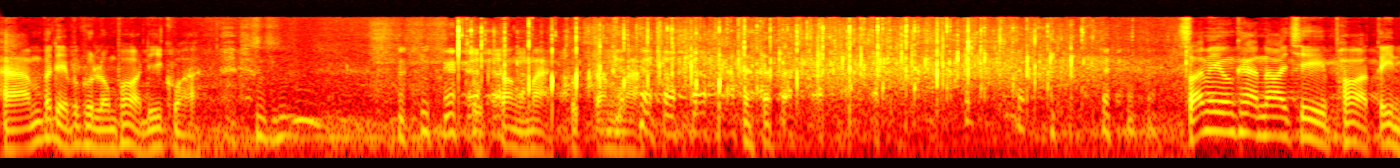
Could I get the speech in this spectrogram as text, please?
ถามพระเดชพระคุณหลวงพ่อดีกว่า ถูกต้องมาก ถูกต้องมาก สามีของข้าน้อยชื่อพ่อติ้น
